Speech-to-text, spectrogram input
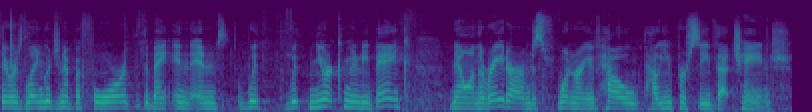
There was language in it before the bank, and, and with with New York Community Bank now on the radar. I'm just wondering if how how you perceive that change.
